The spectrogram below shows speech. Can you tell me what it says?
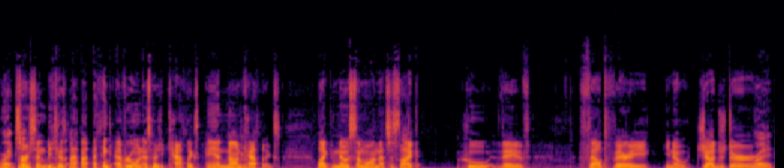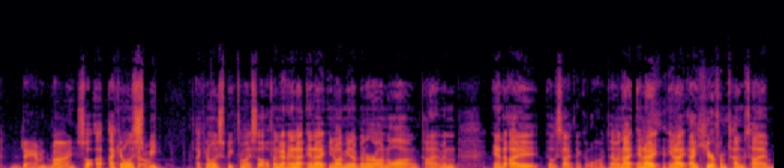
Right. So- person because I, I- think everyone, especially Catholics and mm-hmm. non-Catholics, like knows someone that's just like who they've felt very you know judged or Right. damned by. So I, I can only So- speak. I can only speak to myself, and Yeah. and I and I you know I mean I've been around a long time, and and I at least I think a long time, and I and I and I, I hear from time to time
